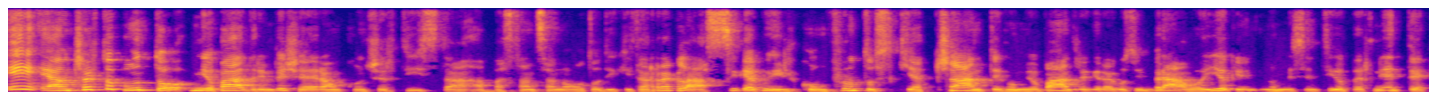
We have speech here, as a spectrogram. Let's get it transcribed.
e a un certo punto mio padre invece era un concertista abbastanza noto di chitarra classica, quindi il confronto schiacciante con mio padre che era così bravo e io che non mi sentivo per niente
